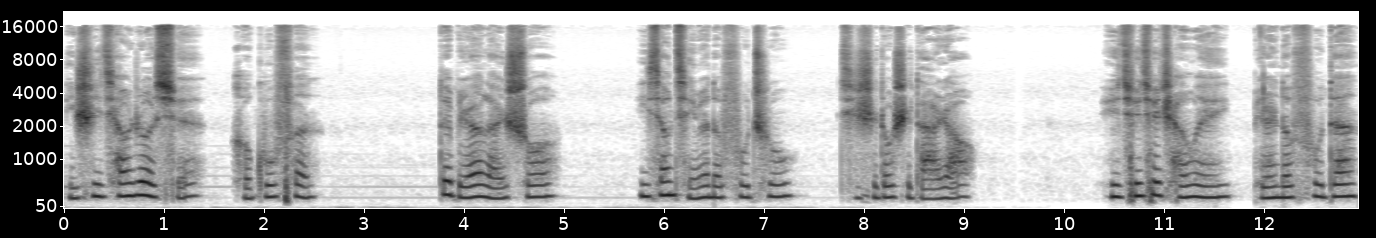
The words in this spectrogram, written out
你是一腔热血和孤愤；对别人来说，一厢情愿的付出其实都是打扰。与其去成为别人的负担，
